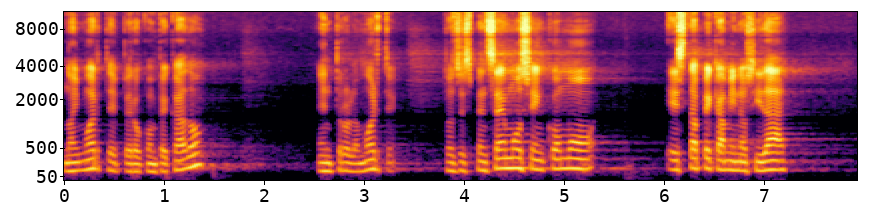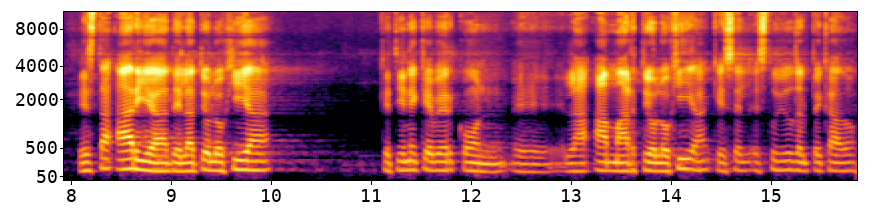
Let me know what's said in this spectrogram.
no hay muerte, pero con pecado entró la muerte. Entonces pensemos en cómo esta pecaminosidad, esta área de la teología que tiene que ver con eh, la amarteología, que es el estudio del pecado,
